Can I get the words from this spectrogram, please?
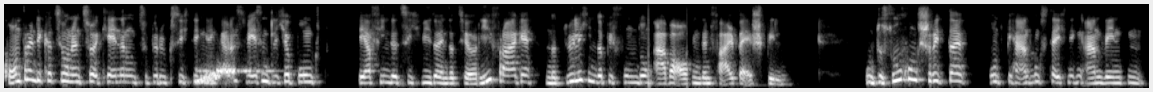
Kontraindikationen zu erkennen und zu berücksichtigen, ein ganz wesentlicher Punkt, der findet sich wieder in der Theoriefrage, natürlich in der Befundung, aber auch in den Fallbeispielen. Untersuchungsschritte und Behandlungstechniken anwenden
